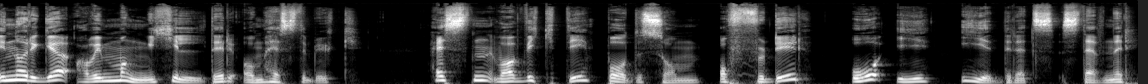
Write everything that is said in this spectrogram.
I Norge har vi mange kilder om hestebruk. Hesten var viktig både som offerdyr og i idrettsstevner.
